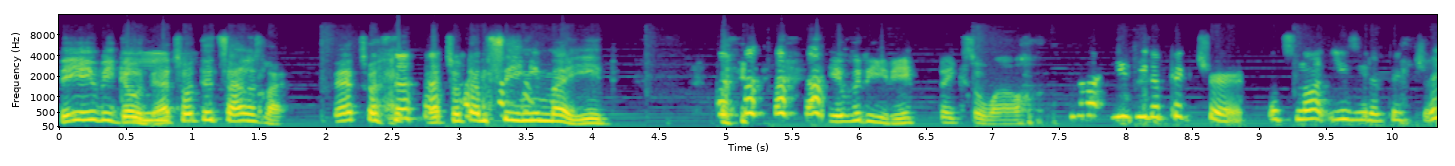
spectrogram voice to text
there we go. That's what it sounds like. That's what that's what I'm seeing in my head. Every rep takes a while. it's not easy to picture. It's not easy to picture.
